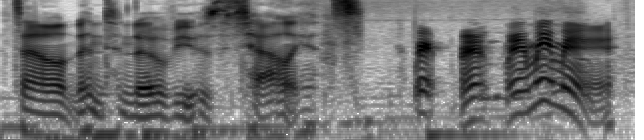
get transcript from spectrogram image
That's how Nintendo views Italians.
